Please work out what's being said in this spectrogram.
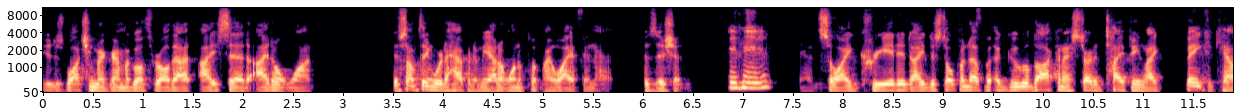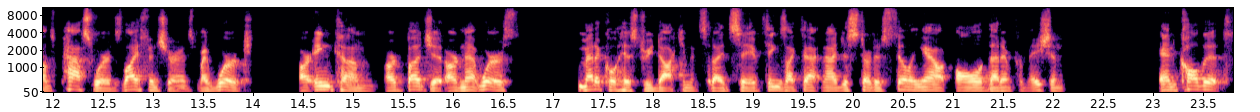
just watching my grandma go through all that, I said, I don't want, if something were to happen to me, I don't want to put my wife in that position. Mm-hmm. And so I created, I just opened up a Google Doc and I started typing like bank accounts, passwords, life insurance, my work, our income, our budget, our net worth, medical history documents that I'd saved, things like that. And I just started filling out all of that information and called it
